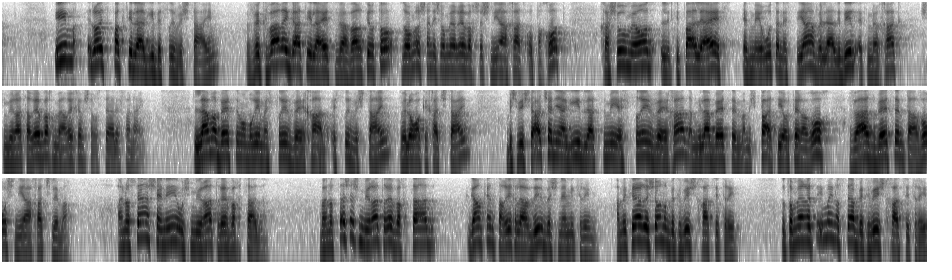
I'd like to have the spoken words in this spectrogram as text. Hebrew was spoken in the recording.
אם לא הספקתי להגיד 22 וכבר הגעתי לעץ ועברתי אותו, זה אומר שאני שומר רווח של שנייה אחת או פחות. חשוב מאוד לטיפה להאט את מהירות הנסיעה ולהגדיל את מרחק שמירת הרווח מהרכב שנוסע לפניי. למה בעצם אומרים 21, 22 ולא רק 1, 2? בשביל שעד שאני אגיד לעצמי 21, המילה בעצם, המשפט יהיה יותר ארוך, ואז בעצם תעבור שנייה אחת שלמה. הנושא השני הוא שמירת רווח צד. בנושא של שמירת רווח צד, גם כן צריך להבדיל בשני מקרים. המקרה הראשון הוא בכביש חד-סטרי. זאת אומרת, אם אני נוסע בכביש חד-סטרי,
